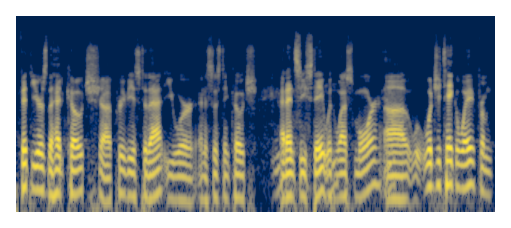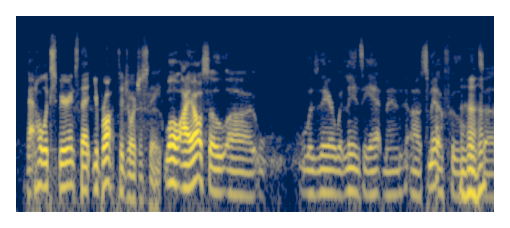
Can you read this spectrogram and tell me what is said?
Fifth year as the head coach. Uh, previous to that, you were an assistant coach mm-hmm. at NC State with mm-hmm. Wes Moore. Uh, what did you take away from that whole experience that you brought to Georgia State? Well, I also uh, was there with Lindsay Edmonds uh, Smith, who uh-huh. was, uh,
